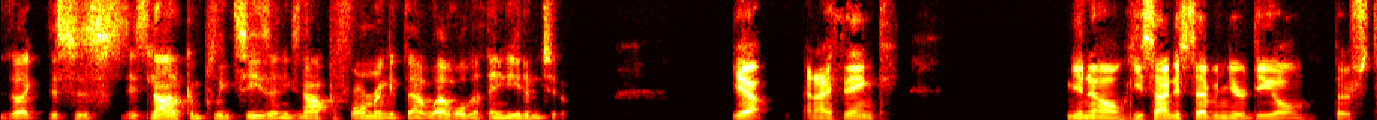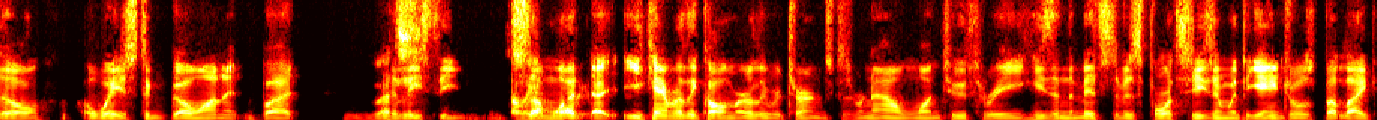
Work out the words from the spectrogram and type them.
like this is it's not a complete season. He's not performing at that level that they need him to. Yeah, and I think you know, he signed a seven year deal. There's still a ways to go on it, but That's at least he somewhat, uh, you can't really call him early returns because we're now one, two, three. He's in the midst of his fourth season with the Angels, but like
